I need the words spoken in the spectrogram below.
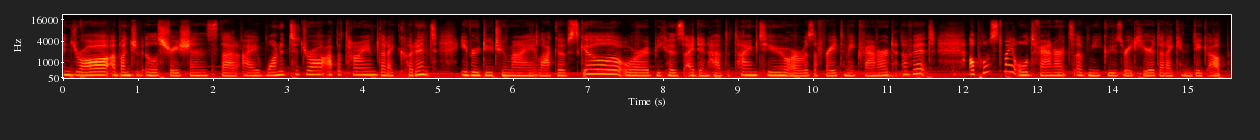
and draw a bunch of illustrations that I wanted to draw at the time that I couldn't, either due to my lack of skill or because I didn't have the time to or was afraid to make fan art of it. I'll post my old fan arts of Miku's right here that I can dig up.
